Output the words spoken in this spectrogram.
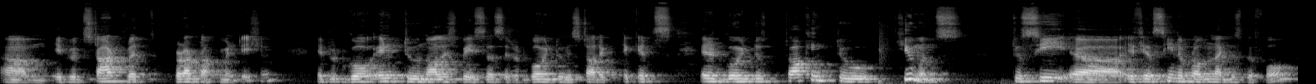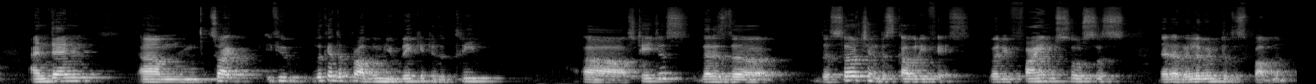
Um, it would start with product documentation. It would go into knowledge bases. It would go into historic tickets. It would go into talking to humans to see uh, if you've seen a problem like this before. And then, um, so I, if you look at the problem, you break it into three uh, stages. There is the the search and discovery phase, where you find sources that are relevant to this problem.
